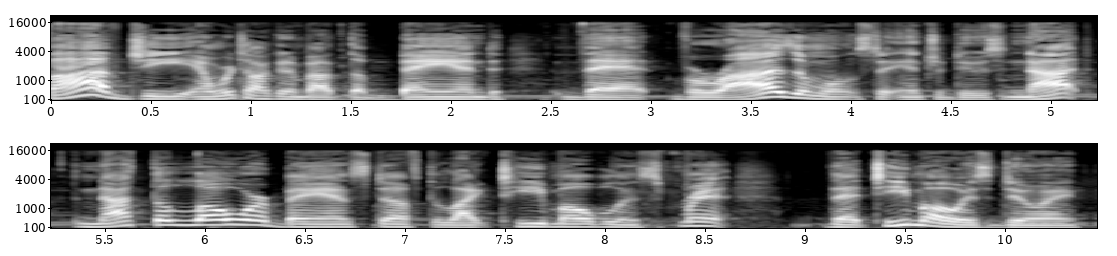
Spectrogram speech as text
5G and we're talking about the band that Verizon wants to introduce, not not the lower band stuff that like T-Mobile and Sprint that T-Mobile is doing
